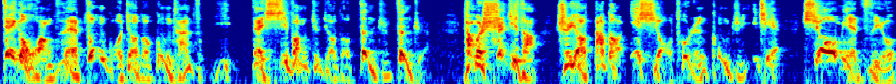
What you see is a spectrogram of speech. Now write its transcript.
这个幌子在中国叫做共产主义，在西方就叫做政治正确。他们实际上是要达到一小撮人控制一切，消灭自由；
